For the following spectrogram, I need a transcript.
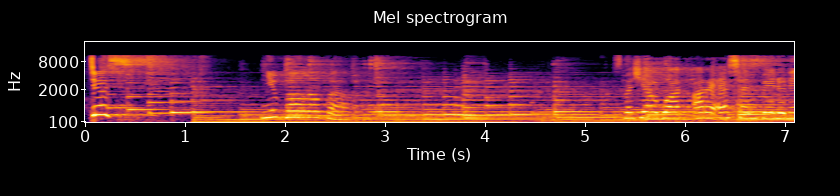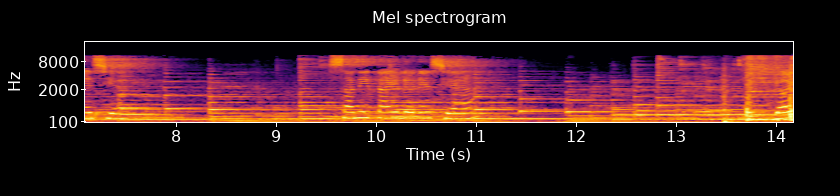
Cus. New Palapan. Spesial buat area SMP Indonesia. Sanita Indonesia. Goyang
